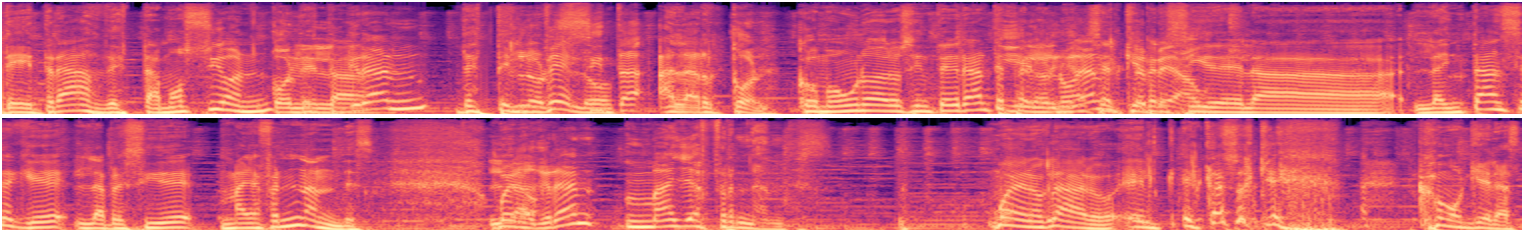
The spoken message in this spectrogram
detrás de esta moción. Con el esta- gran de este Florcita Alarcón. como uno de los integrantes, Y pero no es el que Pepe preside la, la instancia, que la preside Maya Fernández. la gran Maya Fernández. Bueno, claro. El, el caso es que, como quieras,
